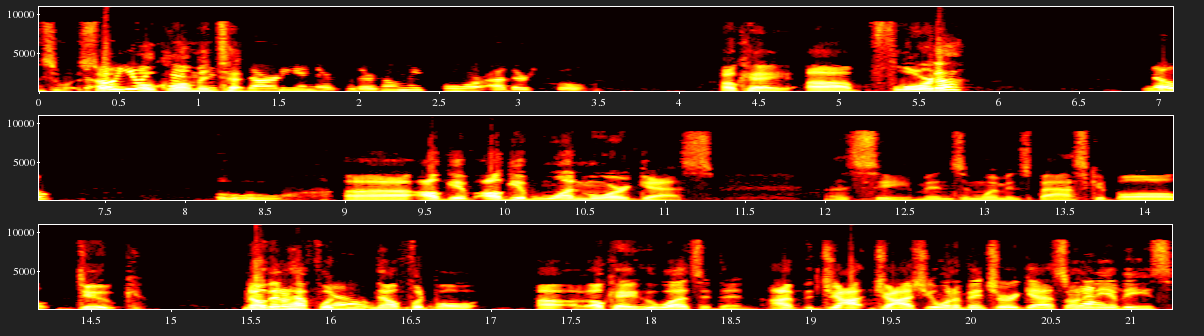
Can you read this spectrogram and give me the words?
So, so OU Oklahoma and Texas is already in there, so there's only four other schools. Okay, uh, Florida. Nope. Ooh, uh, I'll give I'll give one more guess. Let's see, men's and women's basketball. Duke. No, they don't have foot. No, no football. Uh, okay, who was it then? I, Josh, you want to venture a guess on any of these?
